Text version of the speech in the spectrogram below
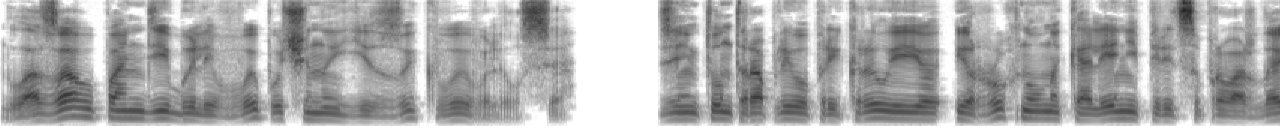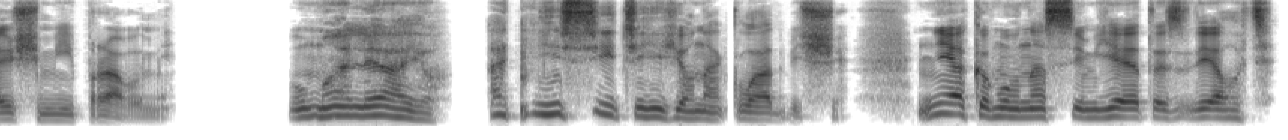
Глаза у Панди были выпучены, язык вывалился. Дзиньтун торопливо прикрыл ее и рухнул на колени перед сопровождающими и правыми. «Умоляю, отнесите ее на кладбище. Некому у нас в семье это сделать».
